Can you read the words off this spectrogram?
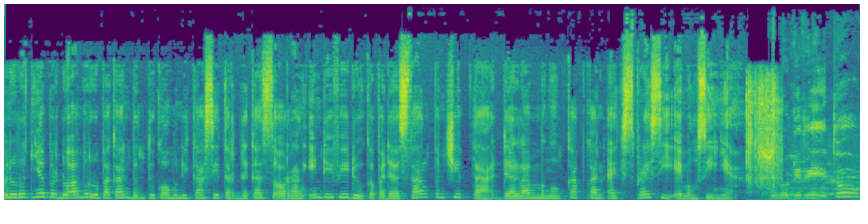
Menurutnya berdoa merupakan bentuk komunikasi terdekat seorang individu kepada Sang Pencipta dalam mengungkapkan ekspresi emosinya. Bunuh diri itu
